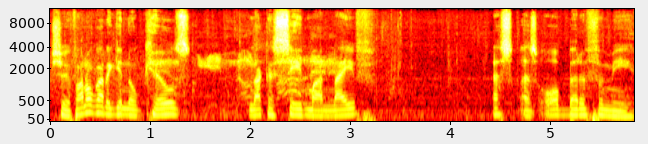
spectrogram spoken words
Shit, if I don't gotta get no kills, and I can save my knife, that's that's all better for me.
